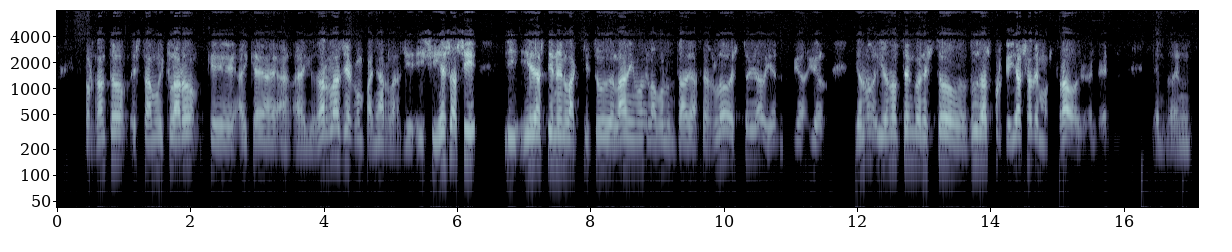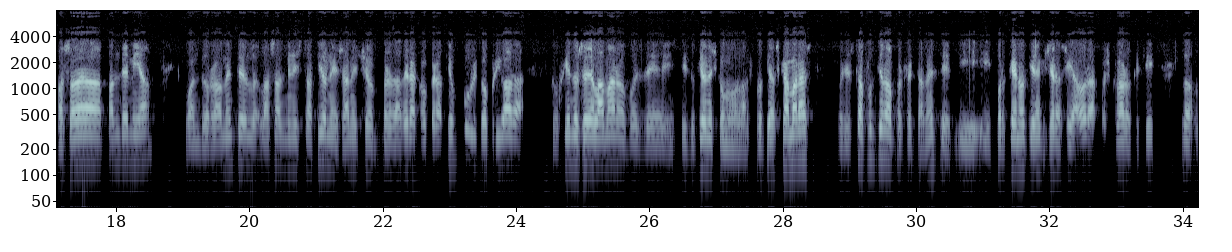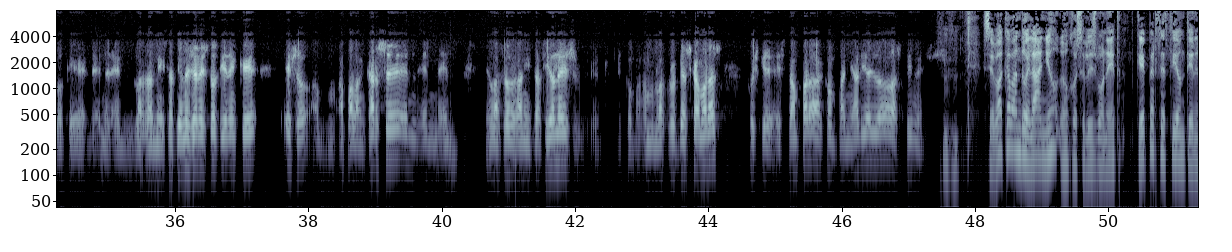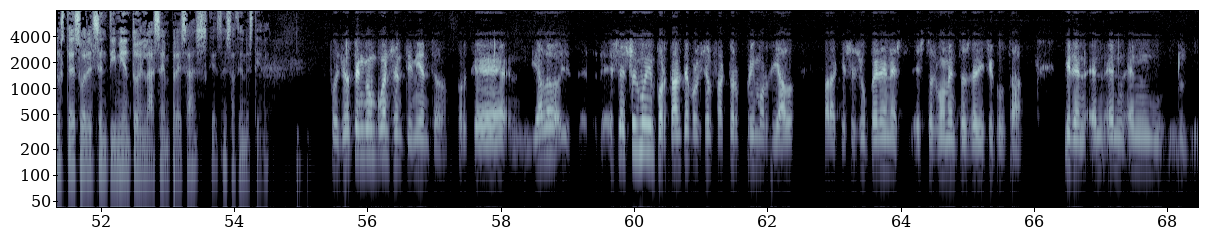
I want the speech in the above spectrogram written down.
Por tanto, está muy claro que hay que ayudarlas y acompañarlas. Y, si es así y, ellas tienen la actitud, el ánimo y la voluntad de hacerlo, estoy ya bien. Yo, yo, no, yo no tengo en esto dudas porque ya se ha demostrado. En, en pasada pandemia, cuando realmente las administraciones han hecho verdadera cooperación público-privada, cogiéndose de la mano pues de instituciones como las propias cámaras, pues esto ha funcionado perfectamente. ¿Y, por qué no tiene que ser así ahora? Pues claro que sí. Lo, que en, las administraciones en esto tienen que, eso, apalancarse en, las organizaciones, como son las propias cámaras, pues que están para acompañar y ayudar a las pymes. Se va acabando el año, don José Luis Bonet. ¿Qué percepción tiene usted sobre el sentimiento en las empresas? ¿Qué sensaciones tiene? Pues yo tengo un buen sentimiento, porque ya lo, eso es muy importante porque es el factor primordial para que se superen estos momentos de dificultad. Miren, en,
